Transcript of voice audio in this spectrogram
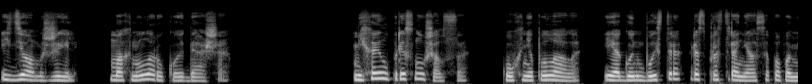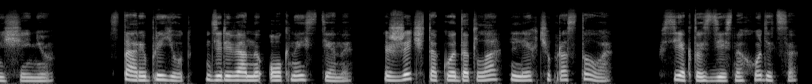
Идем, Жиль», — махнула рукой Даша. Михаил прислушался. Кухня пылала, и огонь быстро распространялся по помещению. Старый приют, деревянные окна и стены. Сжечь такое дотла легче простого. Все, кто здесь находится,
